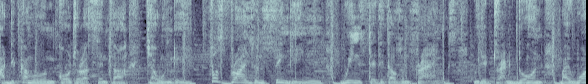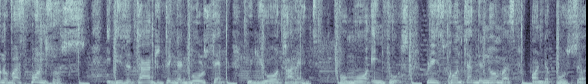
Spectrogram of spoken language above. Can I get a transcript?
at the Cameroon Cultural Center, Yaoundé. First prize in singing wins 30,000 francs with a track done by one of our sponsors. It is a time to take that bold step with your talent. For more infos, please contact the numbers on the poster.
